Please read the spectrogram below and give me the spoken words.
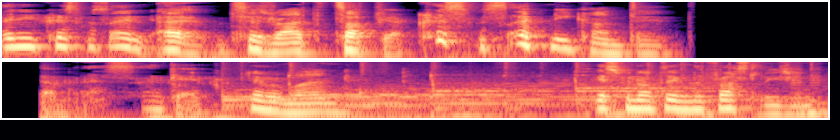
Only Christmas only. Oh, it says right at the top here. Christmas only content. Dumbass. Okay, never mind. Guess we're not doing the Frost Legion.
